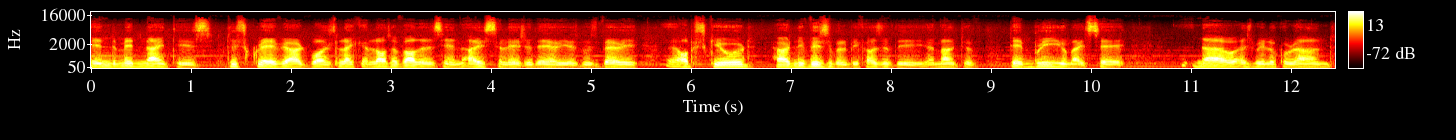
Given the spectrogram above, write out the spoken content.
in the mid 90s, this graveyard was like a lot of others in isolated areas, was very uh, obscured, hardly visible because of the amount of debris, you might say. Now, as we look around,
